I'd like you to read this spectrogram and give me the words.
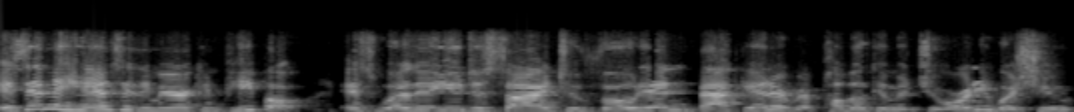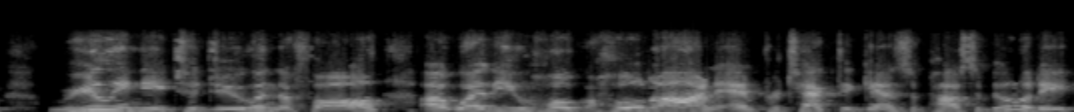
it's in the hands of the American people. It's whether you decide to vote in back in a Republican majority, which you really need to do in the fall, uh, whether you hold, hold on and protect against the possibility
